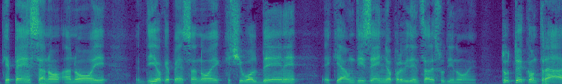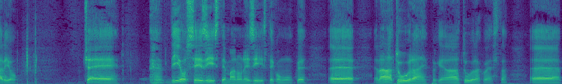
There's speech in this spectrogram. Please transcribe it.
che pensano a noi, Dio che pensa a noi, che ci vuol bene e che ha un disegno provvidenziale su di noi. Tutto il contrario, cioè Dio se esiste, ma non esiste comunque, eh, la natura, eh, perché è la natura questa, eh,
